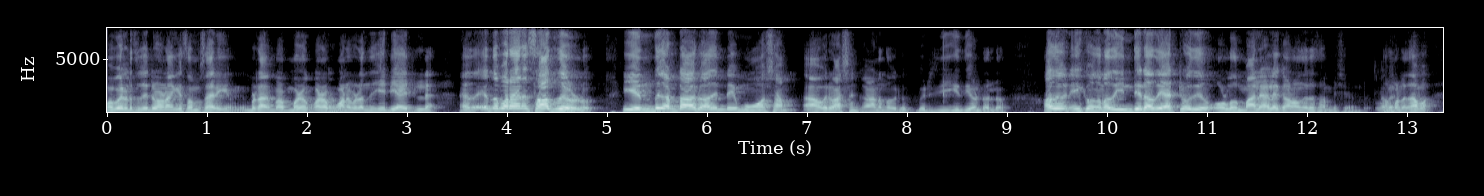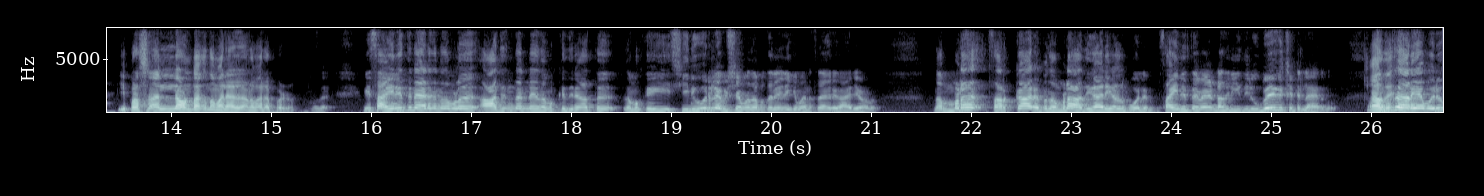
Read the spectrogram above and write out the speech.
മൊബൈൽ എടുത്തിട്ട് വേണമെങ്കിൽ സംസാരിക്കും. ഇവിടെ മുഴുവൻ കുഴപ്പമാണ് ഇവിടെ നിന്ന് ശരിയായിട്ടില്ല എന്ന് പറയാനും സാധ്യതയുള്ളൂ. ഈ എന്ത് കണ്ടാലും അതിന്റെ മോശം ആ ഒരു വശം കാണുന്ന ഒരു ഒരു രീതിയുണ്ടല്ലോ അത് എനിക്ക് തോന്നുന്നത് അത് ഇന്ത്യയിൽ അത് ഏറ്റവും അധികം ഉള്ളത് മലയാളി കാണുമെന്നൊരു സംശയമുണ്ട്. നമ്മൾ നമ്മ ഈ പ്രശ്നം എല്ലാം ഉണ്ടാക്കുന്ന മലയാളിയാണ് പലപ്പോഴും. ഈ സൈന്യത്തിനായിരുന്നു നമ്മൾ ആദ്യം തന്നെ നമുക്ക് ഇതിനകത്ത് നമുക്ക് ഈ ശിരൂരിലെ വിഷയം വന്നപ്പോൾ തന്നെ എനിക്ക് മനസ്സിലായ ഒരു കാര്യമാണ്. നമ്മുടെ സർക്കാർ ഇപ്പൊ നമ്മുടെ അധികാരികൾ പോലും സൈന്യത്തെ വേണ്ട രീതിയിൽ ഉപയോഗിച്ചിട്ടില്ലായിരുന്നു. അതെ. നമുക്ക് അറിയാം ഒരു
